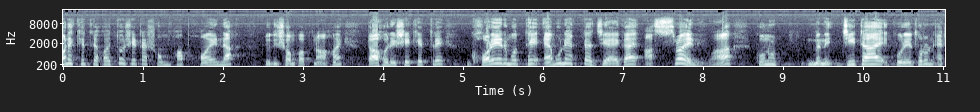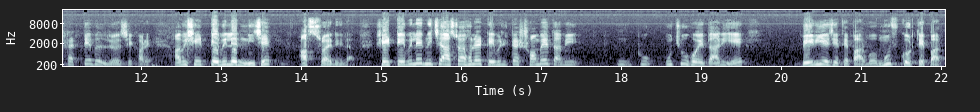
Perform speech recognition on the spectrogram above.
অনেক ক্ষেত্রে হয়তো সেটা সম্ভব হয় না, যদি সম্ভব না হয়, তাহলে সেক্ষেত্রে ঘরের মধ্যে এমন একটা জায়গায় আশ্রয় নেওয়া, কোনো মানে যেটায় করে ধরুন একটা টেবিল রয়েছে ঘরে, আমি সেই টেবিলের নিচে আশ্রয় নিলাম। সেই টেবিলের নিচে আশ্রয় হলে টেবিলটা সমেত আমি উঁচু হয়ে দাঁড়িয়ে বেরিয়ে যেতে পারব মুভ করতে পারব।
